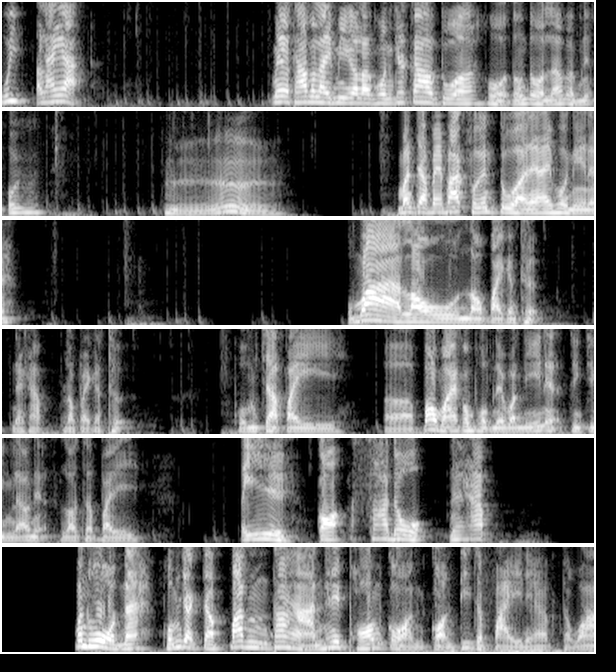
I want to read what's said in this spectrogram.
อุ้ยอะไรอะ่ะ แม่ทัพอะไรมีกำลังคนแค่เก้าตัวโหต้องโดนแล้วแบบนี้อุ้ยอุ้ยหืมมันจะไปพักฟื้นตัวเนี่ยไอ้พวกนี้นะ ผมว่าเราเราไปกันเถอะนะครับ เราไปกันเถอะ ผมจะไปเอ่อเป้าหมายของผมในวันนี้เนี่ย จริง ๆ แล้วเนี่ยเราจะไปตีเกาะซาโดะนะครับ มันโหดนะ ผมอยากจะปั้นทหารให้พร้อมก่อนก่อนที่จะไปนะครับ แต่ว่า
